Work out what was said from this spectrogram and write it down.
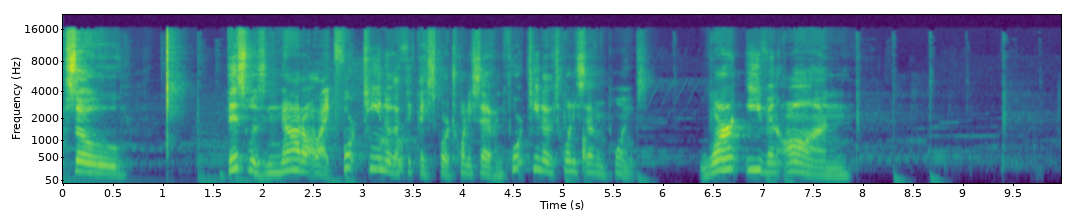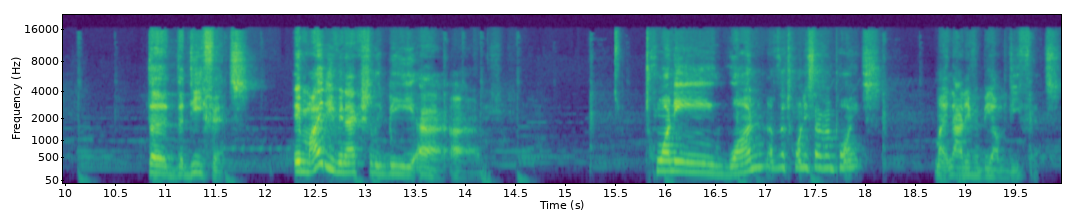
so this was not all, like 14 of I think they scored 27. 14 of the 27 points weren't even on the the defense. It might even actually be uh, uh 21 of the 27 points might not even be on the defense.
